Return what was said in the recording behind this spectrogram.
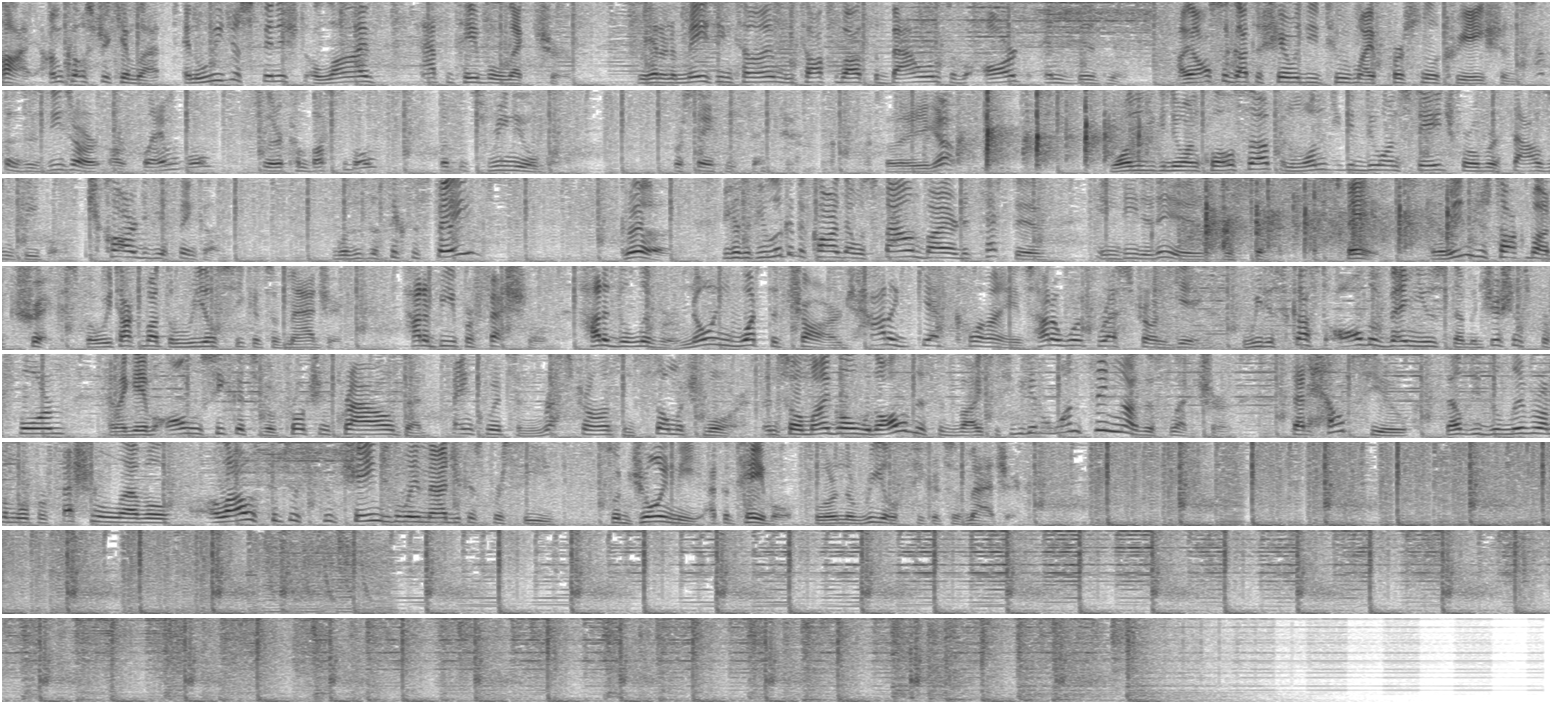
Hi, I'm Kostya Kimlat, and we just finished a live at the table lecture. We had an amazing time. We talked about the balance of art and business. I also got to share with you two of my personal creations. What happens is these are, are flammable, so they're combustible, but it's renewable for safety's sake. So there you go. One that you can do on close-up and one that you can do on stage for over a thousand people. Which card did you think of? Was it the six of spades? Good. Because if you look at the card that was found by our detective, indeed it is the six of spades. And we didn't just talk about tricks, but we talked about the real secrets of magic how to be a professional, how to deliver, knowing what to charge, how to get clients, how to work restaurant gigs. We discussed all the venues that magicians perform, and I gave all the secrets of approaching crowds at banquets and restaurants and so much more. And so my goal with all of this advice is if you get one thing out of this lecture that helps you, that helps you deliver on a more professional level, allow us to just to change the way magic is perceived. So join me at the table to learn the real secrets of magic.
